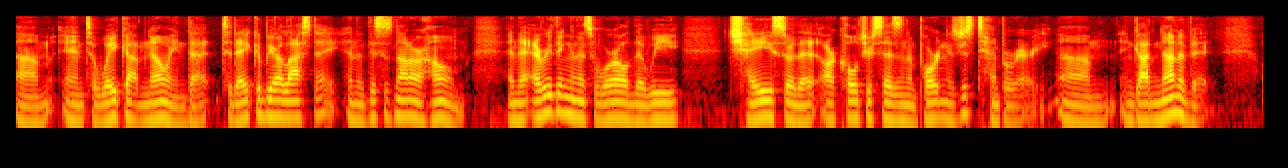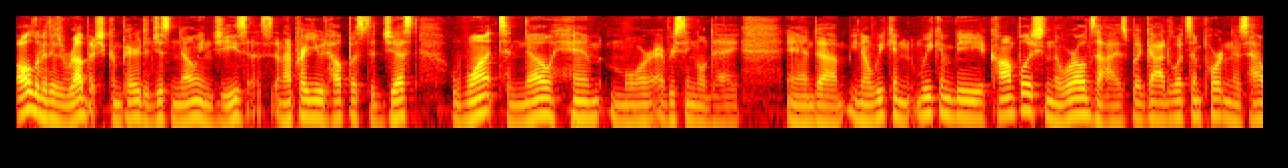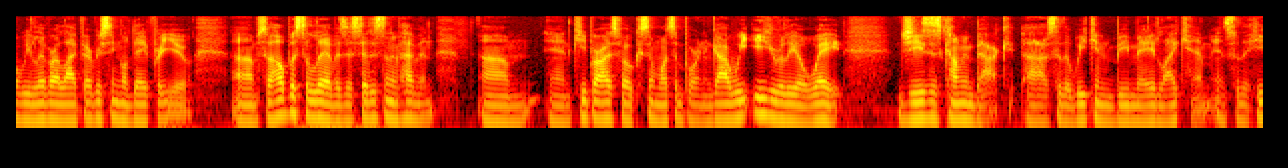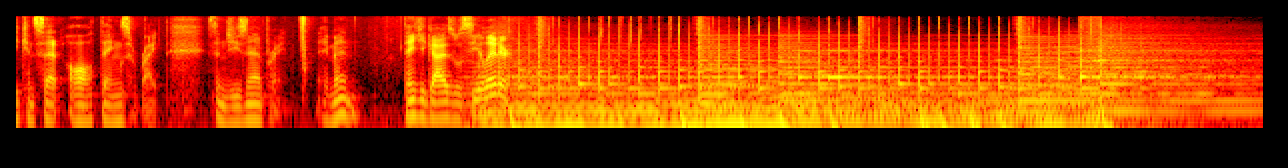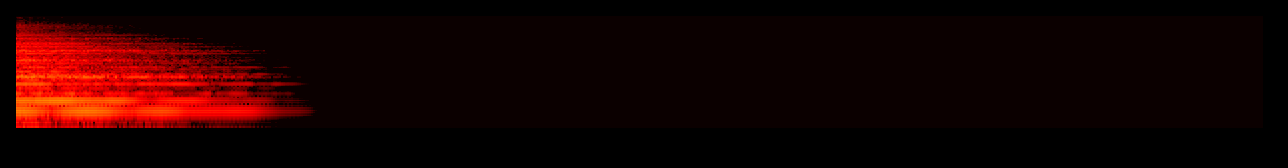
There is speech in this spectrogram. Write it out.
um, and to wake up knowing that today could be our last day and that this is not our home and that everything in this world that we chase or that our culture says is important is just temporary. Um, and God, none of it all of it is rubbish compared to just knowing Jesus. And I pray you would help us to just want to know Him more every single day. And um, you know, we can we can be accomplished in the world's eyes, but God, what's important is how we live our life every single day for you. Um, so help us to live as a citizen of heaven, um, and keep our eyes focused on what's important. And God, we eagerly await. Jesus coming back uh, so that we can be made like him and so that he can set all things right. It's in Jesus' name I pray. Amen. Thank you guys. We'll see you later.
